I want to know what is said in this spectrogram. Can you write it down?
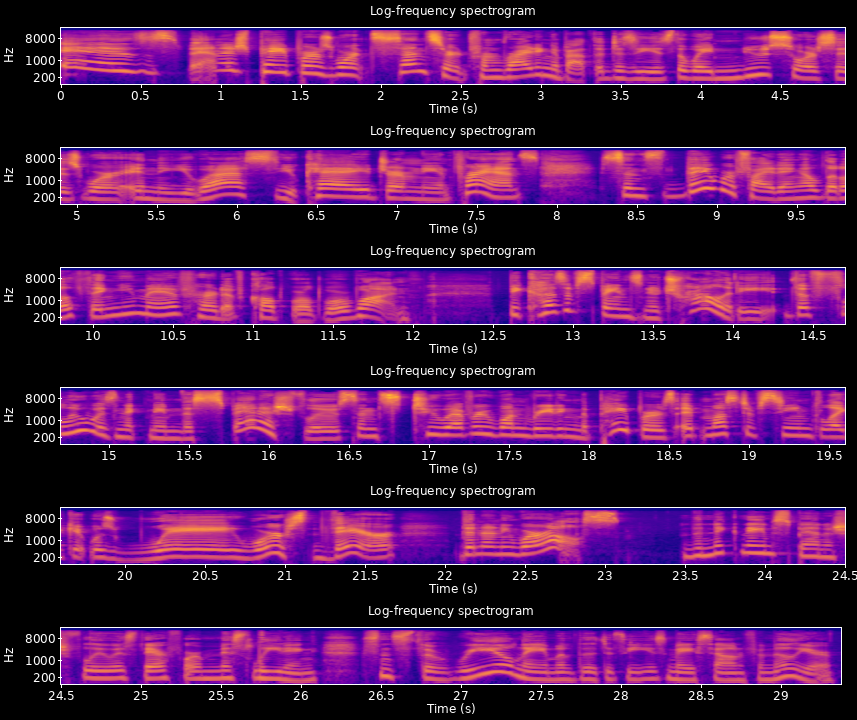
is, Spanish papers weren't censored from writing about the disease the way news sources were in the US, UK, Germany, and France, since they were fighting a little thing you may have heard of called World War I. Because of Spain's neutrality, the flu was nicknamed the Spanish flu, since to everyone reading the papers, it must have seemed like it was way worse there than anywhere else. The nickname Spanish flu is therefore misleading, since the real name of the disease may sound familiar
